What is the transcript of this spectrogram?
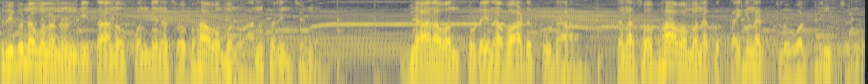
త్రిగుణముల నుండి తాను పొందిన స్వభావమును అనుసరించును జ్ఞానవంతుడైన వాడు కూడా తన స్వభావమునకు తగినట్లు వర్తించును.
